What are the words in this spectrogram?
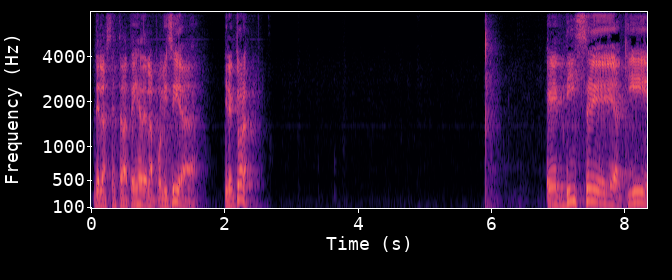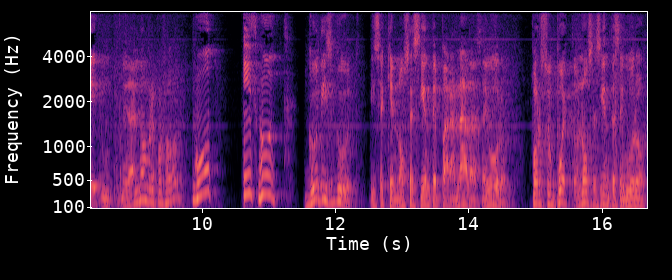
de las estrategias de la policía? Directora. Eh, dice aquí, ¿me da el nombre, por favor? Good is good. Good is good. Dice que no se siente para nada seguro. Por supuesto, no se siente seguro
